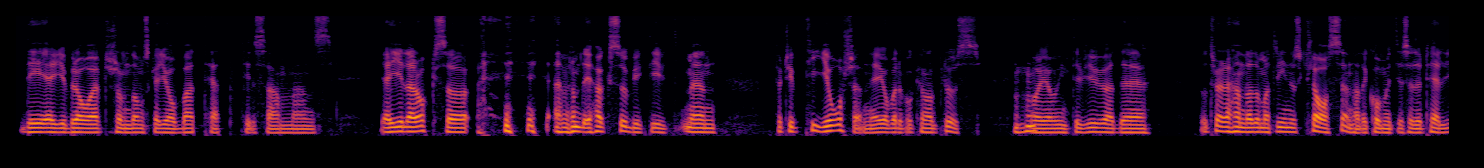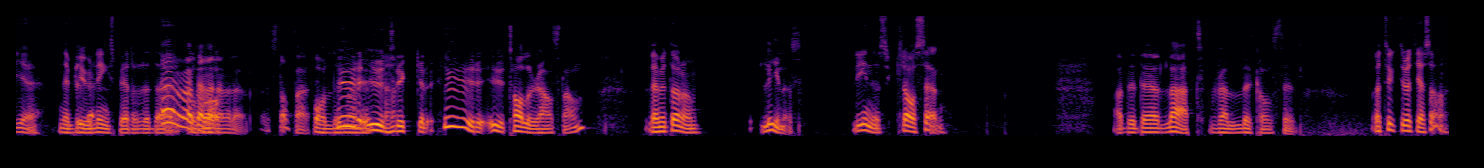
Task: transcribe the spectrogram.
det är ju bra eftersom de ska jobba tätt tillsammans. Jag gillar också, även om det är högst subjektivt, men för typ tio år sedan när jag jobbade på Kanal Plus Mhm. var jag och intervjuade Då tror jag det handlade om att Linus Klasen hade kommit till Södertälje när Bjurling spelade där och vänta, var, vänta, vänta. Stopp här. Hur uttrycker du, hur uttalar du hans namn? Vem utav dem? Linus? Linus Klasen? Ja, det, det lät väldigt konstigt. Vad tyckte du att jag sa?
